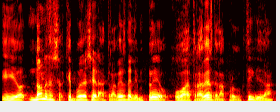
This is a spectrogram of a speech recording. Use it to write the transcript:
que puede ser a través del empleo o a través de la productividad,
